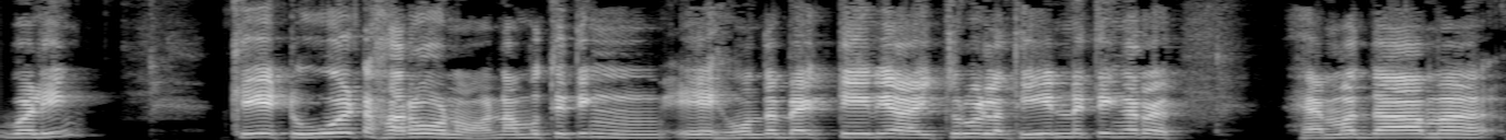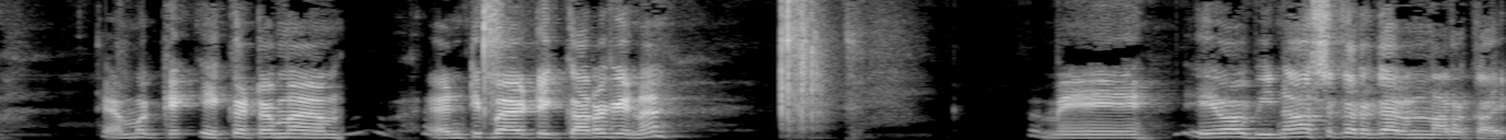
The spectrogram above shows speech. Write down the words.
වලින් K2වට හරෝනෝ නමුත් ඉතින් ඒ හොඳ බැක්ටීරිය ඉතුරුවෙල තියෙන ඉතින් අර හැමදාම හැම එකටම ඇන්ටිබයටික් අරගෙන මේ ඒවා විනාශ කරගන්න නරකයි.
